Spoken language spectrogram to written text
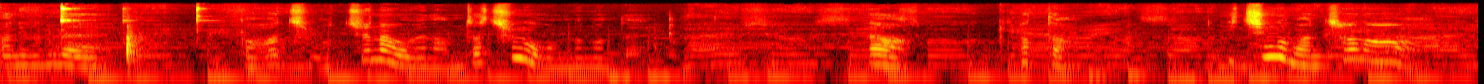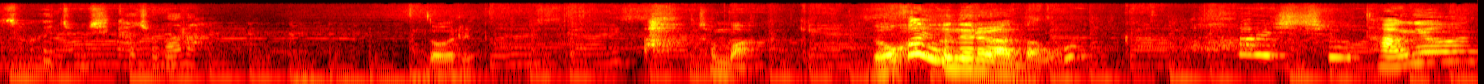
아니 근데 너같이 멋진 애가 왜 남자친구가 없는 건데? 야 맞다 이 친구 많잖아 소개 좀 시켜줘봐라 너를? 아 잠만. 너가 연애를 한다고? 아이씨 당연히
